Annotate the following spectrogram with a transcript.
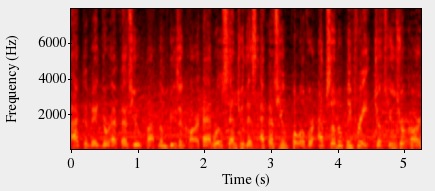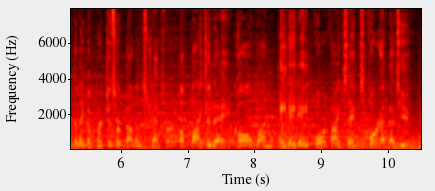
Activate your FSU Platinum Visa Card, and we'll send you this FSU pullover absolutely free. Just use your card to make a purchase or balance transfer. Apply today. Call 1-888-456-4FSU.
